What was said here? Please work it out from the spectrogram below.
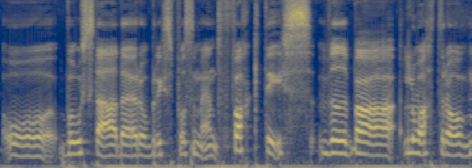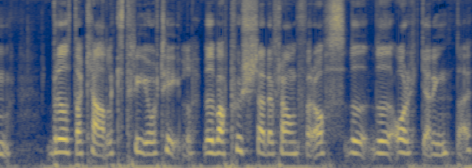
och bostäder och brist på cement. Fuck this, vi bara låter dem bryta kalk tre år till. Vi bara pushade framför oss, vi, vi orkar inte.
